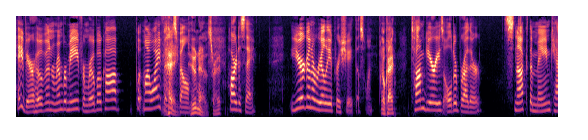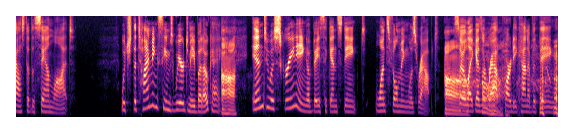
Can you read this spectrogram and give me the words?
"Hey, Verhoeven, remember me from RoboCop? Put my wife in Hey, this film." who knows, right? Hard to say. You're gonna really appreciate this one. Okay. Tom Guiry's older brother snuck the main cast of The Sandlot, which the timing seems weird to me, but okay, Uh huh. into a screening of Basic Instinct once filming was wrapped. so, like as a wrap party kind of a thing.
